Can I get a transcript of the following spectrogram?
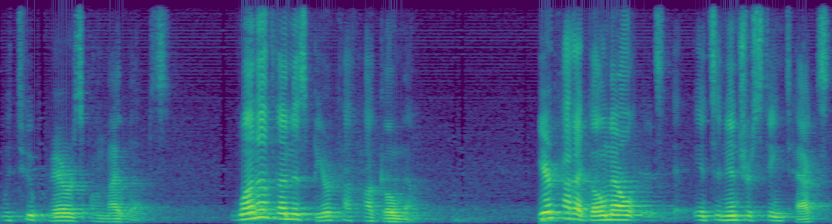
with two prayers on my lips. One of them is Birkat HaGomel. Birkat HaGomel, it's, it's an interesting text.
